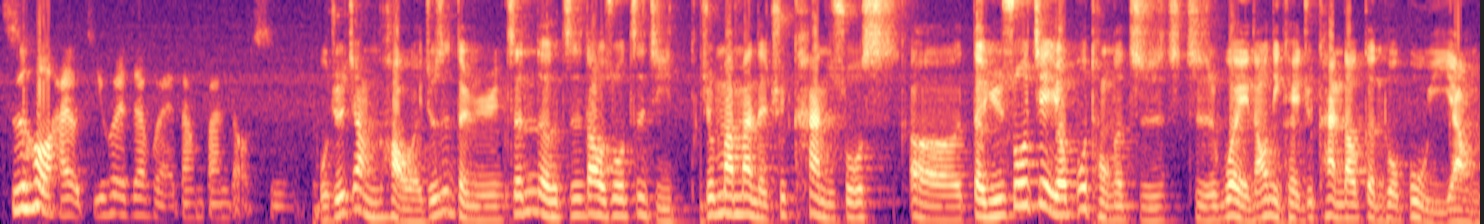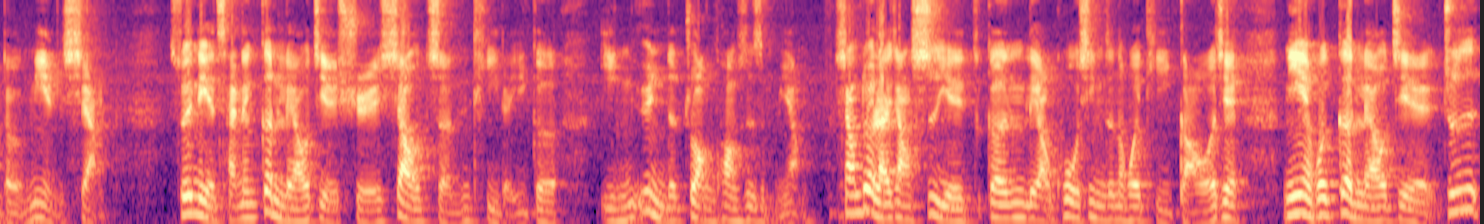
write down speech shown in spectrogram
之后还有机会再回来当班导师。我觉得这样很好哎，就是等于真的知道说自己，就慢慢的去看，说是呃，等于说借由不同的职职位，然后你可以去看到更多不一样的面相，所以你也才能更了解学校整体的一个营运的状况是怎么样。相对来讲，视野跟辽阔性真的会提高，而且你也会更了解，就是。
